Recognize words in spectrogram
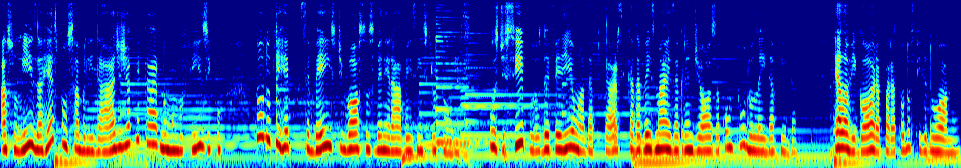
assumis a responsabilidade de aplicar no mundo físico tudo o que recebeis de vossos veneráveis instrutores. Os discípulos deveriam adaptar-se cada vez mais à grandiosa, contudo, lei da vida. Ela vigora para todo filho do homem.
